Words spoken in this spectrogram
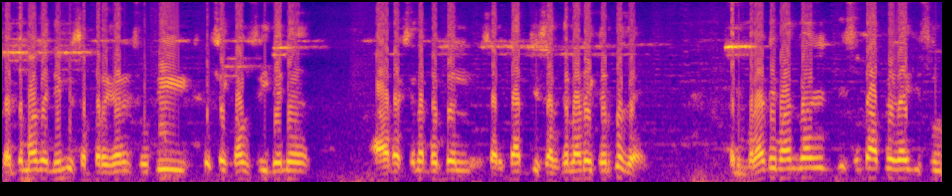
त्यांचा माझा नेहमी संपर्क कारण शेवटी स्पेशल काउन्सिल देणं आरक्षणाबद्दल सरकारची सरकार लढाई करतच आहे. पण मराठी बांधवांची सुद्धा आपली लढाई जी सुरू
